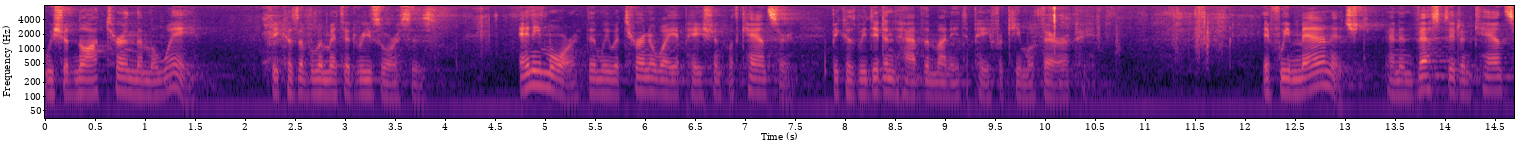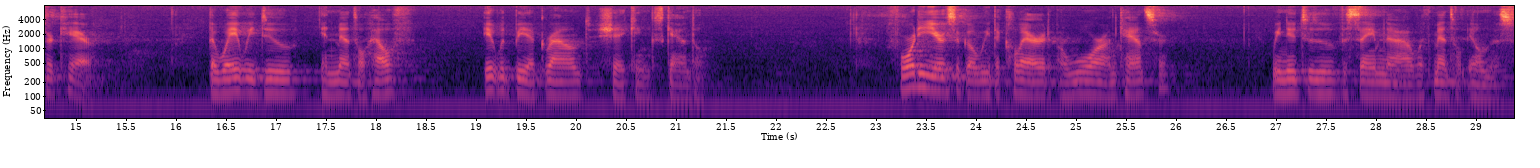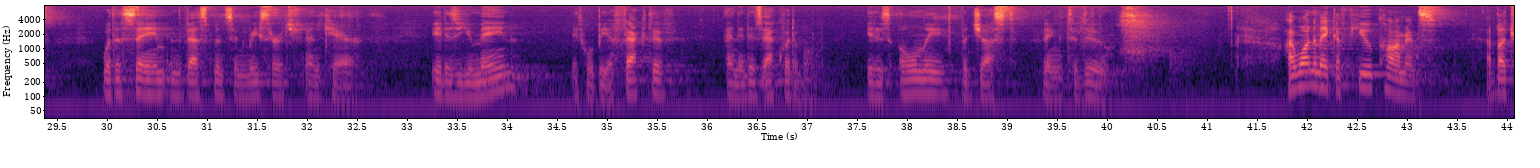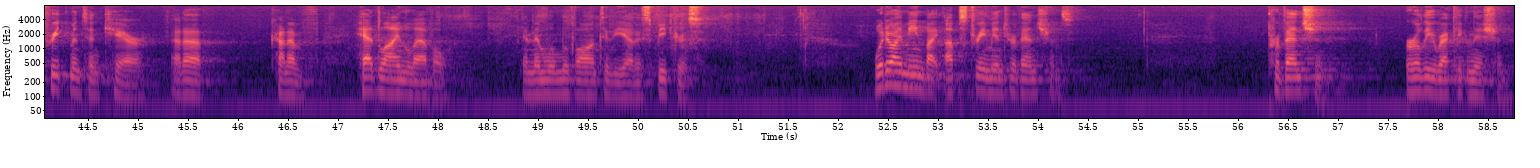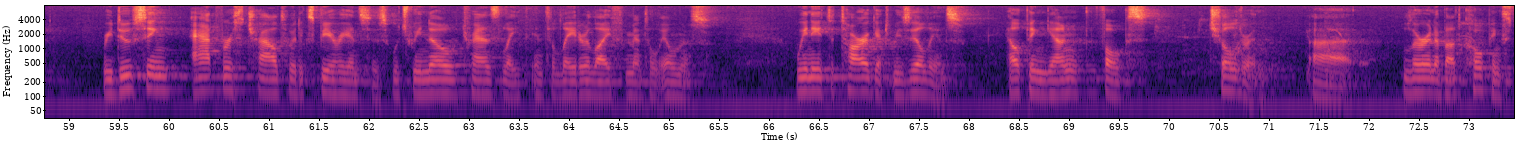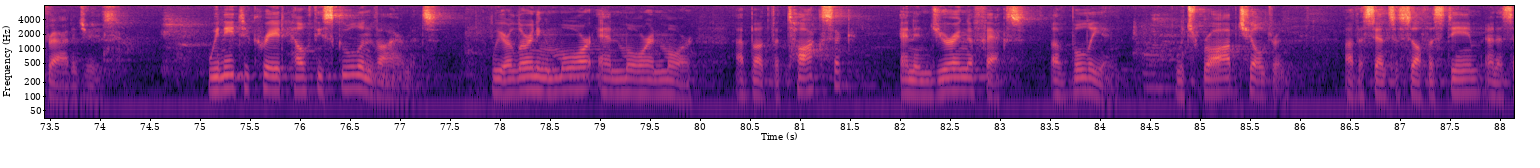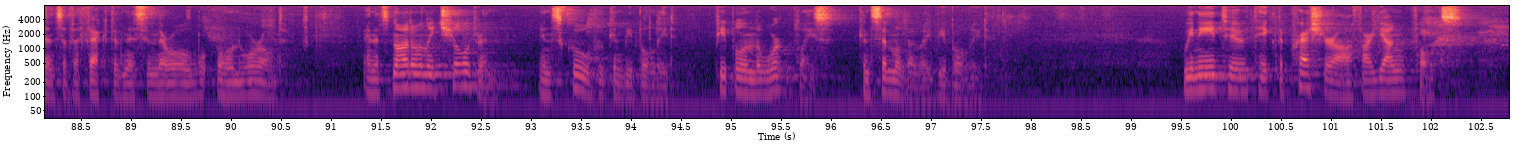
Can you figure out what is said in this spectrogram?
We should not turn them away because of limited resources, any more than we would turn away a patient with cancer because we didn't have the money to pay for chemotherapy. If we managed and invested in cancer care the way we do in mental health, it would be a ground shaking scandal. 40 years ago, we declared a war on cancer. We need to do the same now with mental illness, with the same investments in research and care. It is humane, it will be effective, and it is equitable. It is only the just thing to do. I want to make a few comments about treatment and care at a kind of headline level and then we'll move on to the other speakers. What do I mean by upstream interventions? Prevention, early recognition, reducing adverse childhood experiences, which we know translate into later life mental illness. We need to target resilience, helping young folks, children, uh, learn about coping strategies. We need to create healthy school environments we are learning more and more and more about the toxic and enduring effects of bullying, which rob children of a sense of self esteem and a sense of effectiveness in their own world. And it's not only children in school who can be bullied, people in the workplace can similarly be bullied. We need to take the pressure off our young folks.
